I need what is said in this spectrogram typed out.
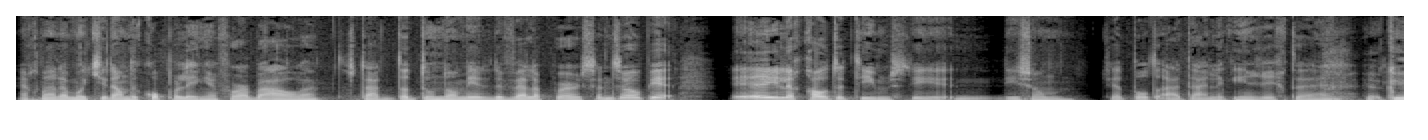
Echt, maar daar moet je dan de koppelingen voor bouwen. Dus dat, dat doen dan weer de developers. En zo heb je hele grote teams die, die zo'n chatbot uiteindelijk inrichten. Hè. Kun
